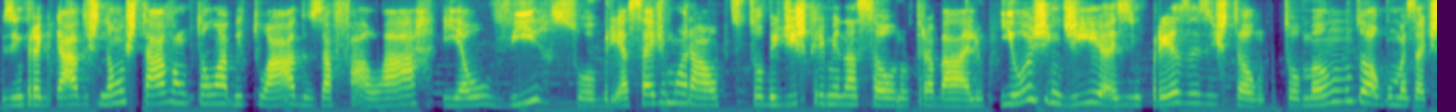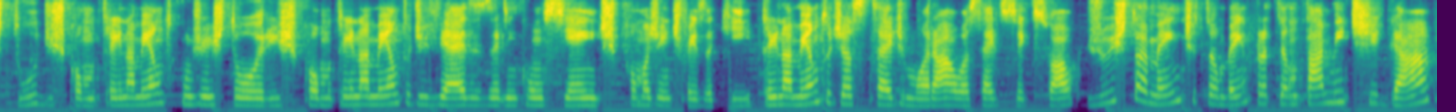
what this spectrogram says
os empregados não estavam tão habituados a falar e a ouvir sobre assédio moral, sobre discriminação no trabalho. E hoje em dia as empresas estão tomando algumas atitudes, como treinamento com gestores, como treinamento de vieses inconscientes, como a gente fez aqui, treinamento de assédio moral, assédio sexual, justamente também para tentar mitigar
